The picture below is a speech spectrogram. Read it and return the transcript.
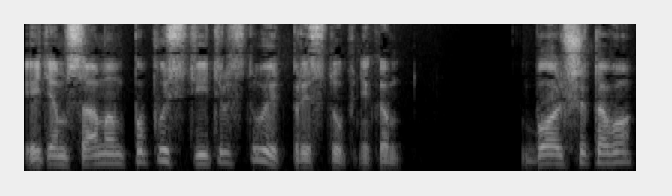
и тем самым попустительствует преступникам. Больше того,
